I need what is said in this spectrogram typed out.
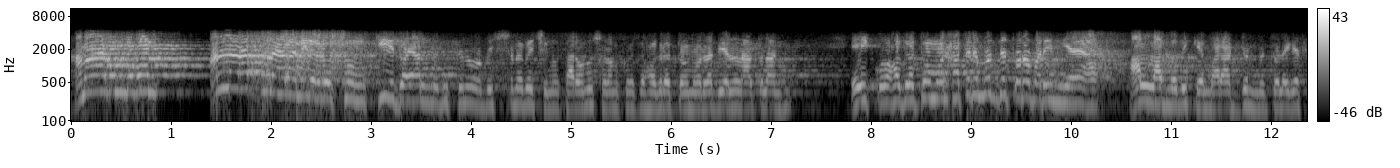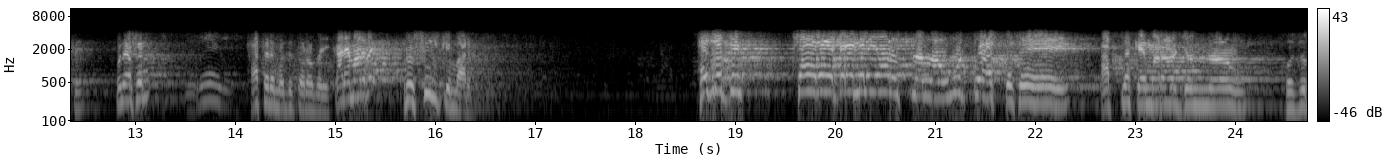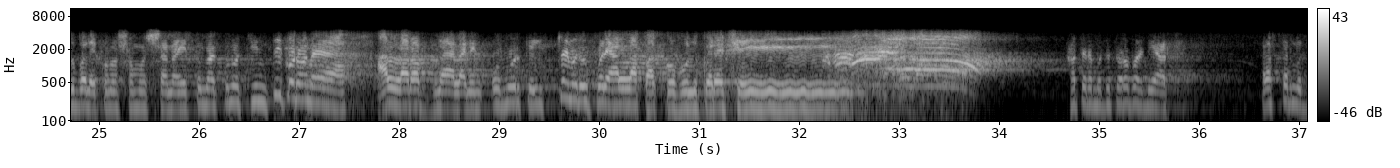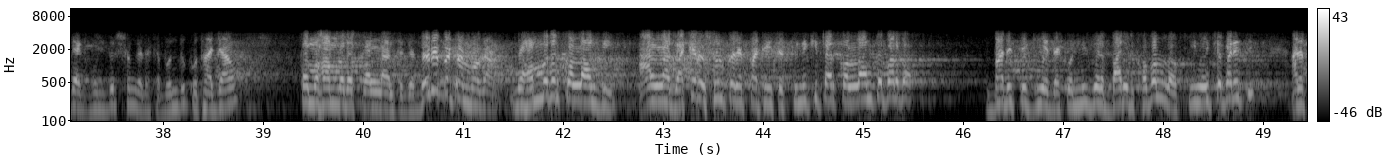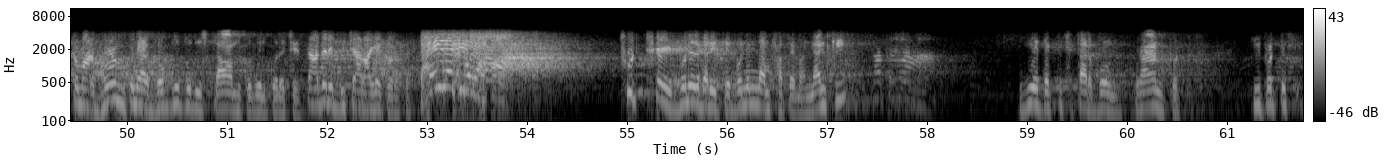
আমার বন্ধুগণ, আল্লাহ রাব্বুল রাসূল কি দয়াল নবী ছিল, বিশ্ব নবী ছিল, তার অনুসরণ করেছে হযরত ওমর রাদিয়াল্লাহু তাআলা। এই হযরত ওমর হাতের মধ্যে তরবারি নিয়ে আল্লাহ নবীকে মারার জন্য চলে গেছে। মনে আছেন হাতের মধ্যে তরবারি। কারে মারবে? রসুলকে মারবে। হযরত সাহাবায়ে কেরাম বলে রাসূলুল্লাহ ওমর তো আসতেছে। আপনাকে মারার জন্য হুজুর বলে কোনো সমস্যা নাই তোমরা কোনো চিন্তা করো না। আল্লাহ রাব্বুল আলামিন ওমরকে ইসলামের উপরে আল্লাহ পাক কবুল করেছে। হাতের মধ্যে তরবারি নিয়ে আসছে। রাস্তার মধ্যে এক বন্ধুর সঙ্গে দেখে বন্ধু কোথায় যাও? তো মোহাম্মদের কল্যাণ দরে বেটা মগা মোহাম্মদের কল্যাণ দি। আল্লাহ যাকে রসুল করে পাঠিয়েছে তুমি কি তার কল্যাণ আনতে পারবা? বাড়িতে গিয়ে দেখো নিজের বাড়ির খবর লো কি হয়েছে বাড়িতে? আরে তোমার বোন তোমার ভগ্নিপতি ইসলাম কবুল করেছে তাদের বিচার আগে করেছে তাই নাকি বলে? হ্যাঁ ছুটছে বোনের বাড়িতে বোনের নাম ফাতেমা নাম কি? গিয়ে দেখতেছে তার বোন কোরআন পড়তেছে। কি পড়তেছে?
